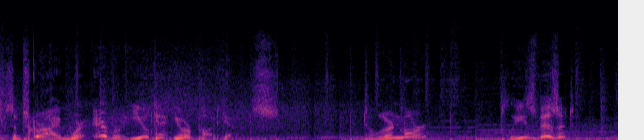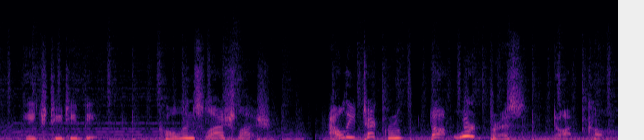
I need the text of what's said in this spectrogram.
Subscribe wherever you get your podcasts. To learn more, please visit http colon slash slash alitechgroup.wordpress.com.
